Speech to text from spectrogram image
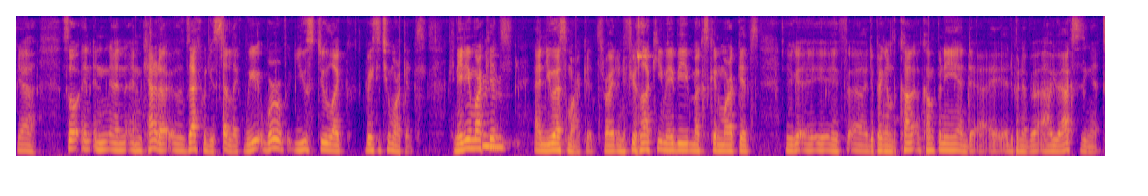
yeah. So in, in, in Canada, exactly what you said. Like we we're used to like basically two markets: Canadian markets mm-hmm. and U.S. markets, right? And if you're lucky, maybe Mexican markets, if uh, depending on the co- company and uh, depending on how you're accessing it.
